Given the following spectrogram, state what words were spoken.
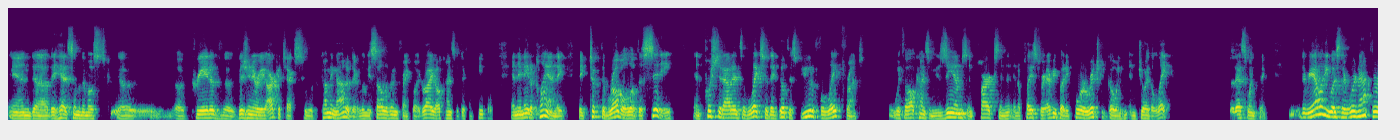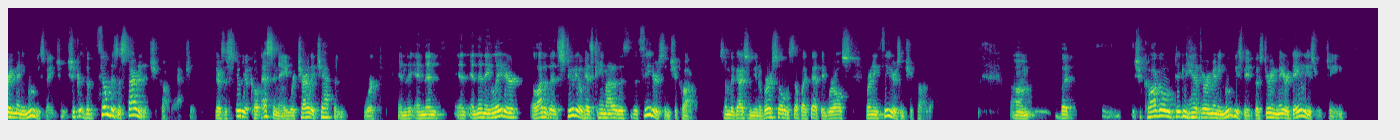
And uh, they had some of the most uh, uh, creative, uh, visionary architects who were coming out of there. Louis Sullivan, Frank Lloyd Wright, all kinds of different people, and they made a plan. They they took the rubble of the city and pushed it out into the lake. So they built this beautiful lakefront with all kinds of museums and parks and, and a place where everybody, poor or rich, could go and enjoy the lake. So that's one thing the reality was there were not very many movies made. The film business started in Chicago, actually. There's a studio called Essanay where Charlie Chaplin worked, and the, and then and, and then they later a lot of the studio heads came out of the, the theaters in Chicago. Some of the guys from Universal and stuff like that. They were all running theaters in Chicago. Um, but Chicago didn't have very many movies made because during Mayor Daley's routine,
